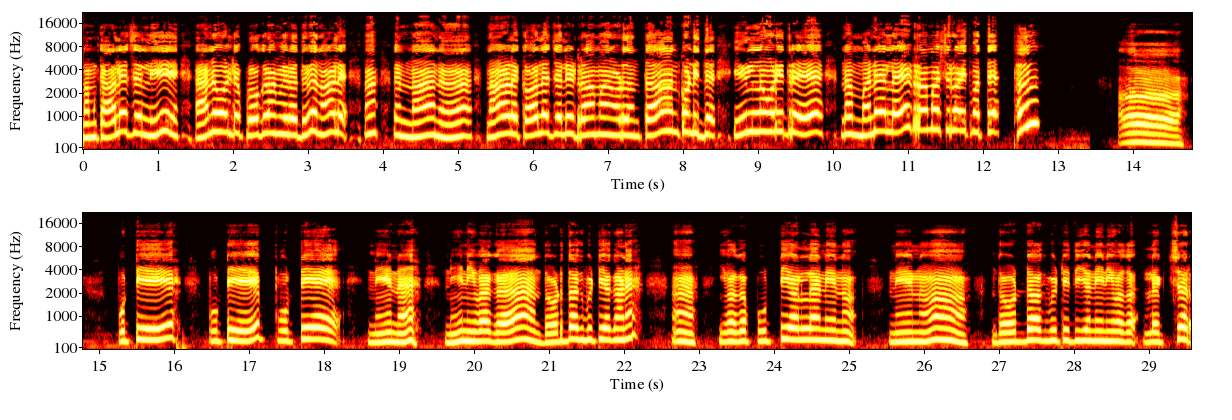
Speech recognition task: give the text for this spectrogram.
ನಮ್ ಕಾಲೇಜಲ್ಲಿ ಆನ್ಯುವಲ್ ಡೇ ಪ್ರೋಗ್ರಾಮ್ ಇರೋದು ನಾಳೆ ಆ, ನಾನು ನಾಳೆ ಕಾಲೇಜಲ್ಲಿ ಡ್ರಾಮಾ ನೋಡೋದಂತ ಅನ್ಕೊಂಡಿದ್ದೆ ಇಲ್ಲಿ ನೋಡಿದ್ರೆ ನಮ್ಮ ಮನೆಯಲ್ಲೇ ಡ್ರಾಮಾ ಶುರು ಆಯ್ತು ಮತ್ತೆ ಹ? ಆ, ಪುಟ್ಟಿ ಪುಟ್ಟಿ ಪುಟ್ಟಿ. ನೀನು ನೀನು ಇವಾಗ ದೊಡ್ಡದಾಗ್ಬಿಟ್ಟಿಯ ಕಣೆ. ಆ, ಇವಾಗ ಪುಟ್ಟಿ ಅಲ್ಲ ನೀನು. ನೀನು ದೊಡ್ಡಾಗ್ಬಿಟ್ಟಿದೀಯ ನೀನು ಇವಾಗ. ಲೆಕ್ಚರ್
